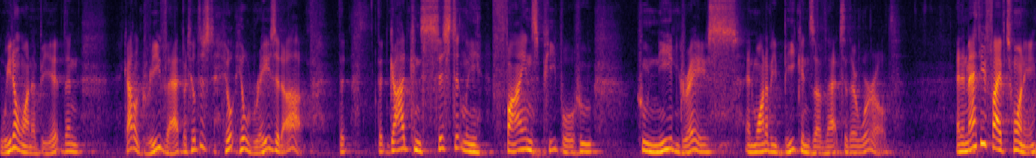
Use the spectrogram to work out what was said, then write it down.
we don't want to be it, then God will grieve that, but he'll just, he'll, he'll raise it up. That, that God consistently finds people who, who need grace and want to be beacons of that to their world. And in Matthew 5:20,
